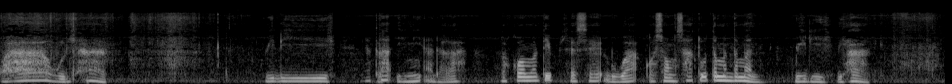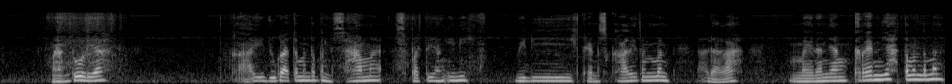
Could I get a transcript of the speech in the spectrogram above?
Wow, lihat. Widih. Ternyata ini adalah lokomotif CC 201 teman-teman. Widih, lihat. Mantul ya. KAI juga teman-teman. Sama seperti yang ini. Widih, keren sekali teman-teman. Adalah mainan yang keren ya teman-teman.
